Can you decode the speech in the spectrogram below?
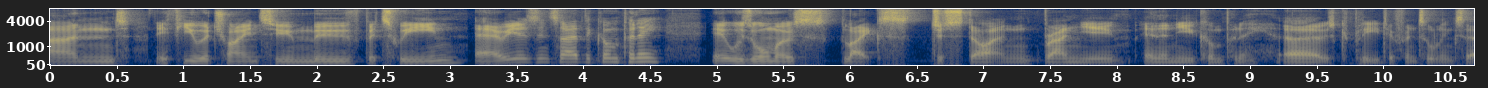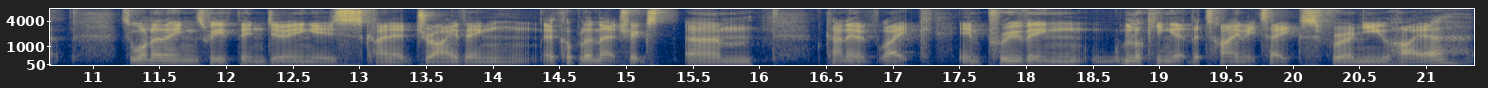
And if you were trying to move between areas inside the company, it was almost like just starting brand new in a new company. Uh, it was a completely different tooling set. So one of the things we've been doing is kind of driving a couple of metrics. Um, kind of like improving, looking at the time it takes for a new hire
